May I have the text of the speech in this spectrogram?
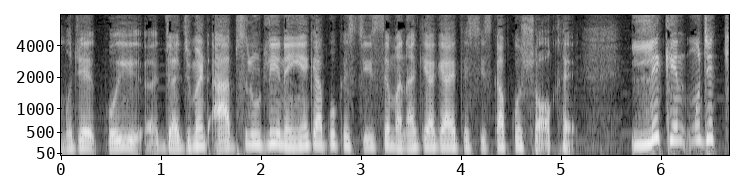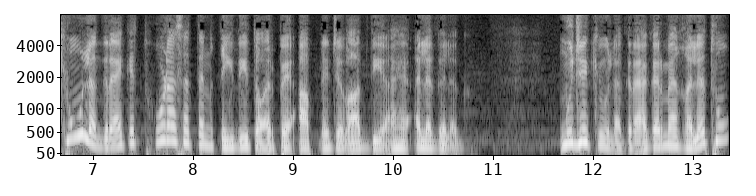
मुझे कोई जजमेंट एब्सोल्युटली नहीं है कि आपको किस चीज़ से मना किया गया है, किस चीज़ का आपको शौक है। लेकिन मुझे क्यों लग रहा है कि थोड़ा सा तनकीदी तौर पे आपने जवाब दिया है अलग अलग मुझे क्यों लग रहा है? अगर मैं गलत हूँ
